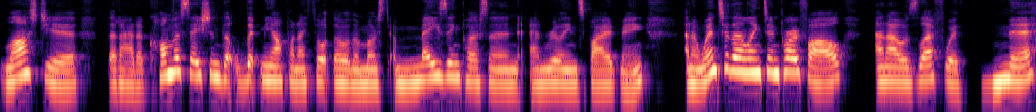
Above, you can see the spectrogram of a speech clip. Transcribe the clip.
last year that I had a conversation that lit me up and I thought they were the most amazing person and really inspired me. And I went to their LinkedIn profile and I was left with meh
